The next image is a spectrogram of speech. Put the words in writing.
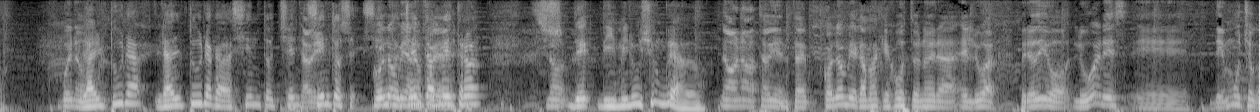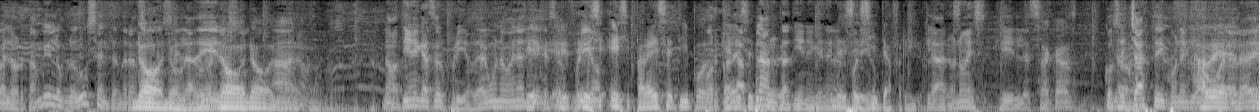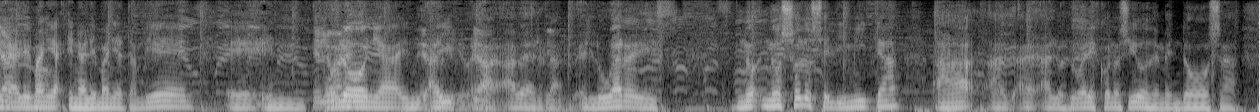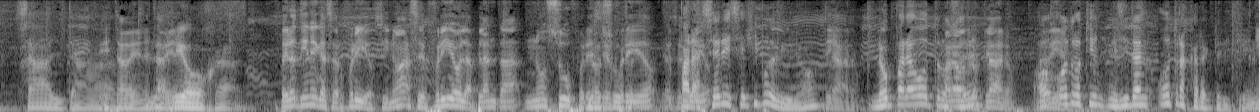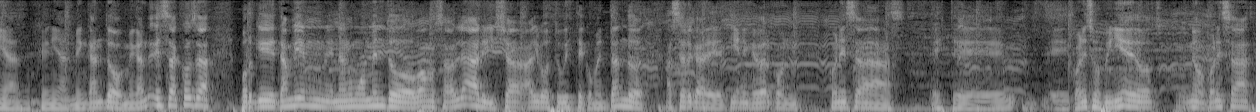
Bueno, La altura, la altura cada 180, Está bien. 100, Colombia no 180 fue- metros No. de- disminuye un grado. No, no, está bien. está- Colombia capaz que justo no era el lugar. Pero digo, lugares eh, de mucho calor, ¿también lo producen? ¿Tendrán No, sus no, no, no, su- no, Ah, no, no, no. no. Tiene que hacer frío. De alguna manera tiene que hacer frío. es- es para ese tipo porque para la planta de- tiene que tener necesita frío. frío. Claro, no es que le sacás, cosechaste y pones la a uva ver, en la heladera. en Alemania, en Alemania también, eh, en En Polonia, en, de hay- frío, claro, a, a ver, claro. el lugar es no, no solo se limita a, a- los lugares conocidos de Mendoza, Salta, Está bien, está La bien. Rioja. Pero tiene que hacer frío. Si no hace frío, la planta no sufre no ese sufre. frío. ese para frío. hacer ese tipo de vino, Claro. no para otros. Para ¿eh? otro, claro. otros necesitan otras características. Genial, genial, me encantó, me encantó esas cosas porque también en algún momento vamos a hablar y ya algo estuviste comentando acerca de tiene que ver con con esas este eh, con esos viñedos, no, con esas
